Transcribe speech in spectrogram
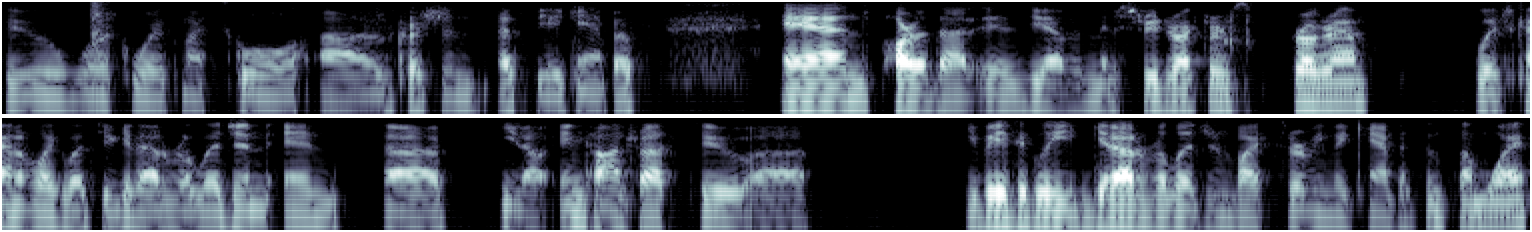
to work with my school. Uh, it was Christian SDA campus, and part of that is you have a ministry directors program, which kind of like lets you get out of religion. In, uh, you know, in contrast to, uh, you basically get out of religion by serving the campus in some way.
